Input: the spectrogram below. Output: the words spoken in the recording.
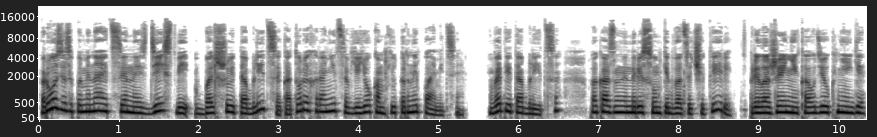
Рози запоминает ценность действий в большой таблице, которая хранится в ее компьютерной памяти. В этой таблице, показанной на рисунке 24, в приложении к аудиокниге,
